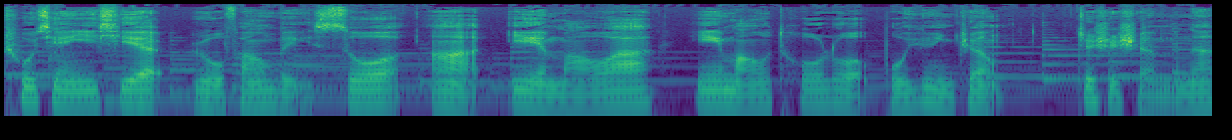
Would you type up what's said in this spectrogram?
出现一些乳房萎缩啊、腋毛啊、阴毛脱落、不孕症，这是什么呢？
